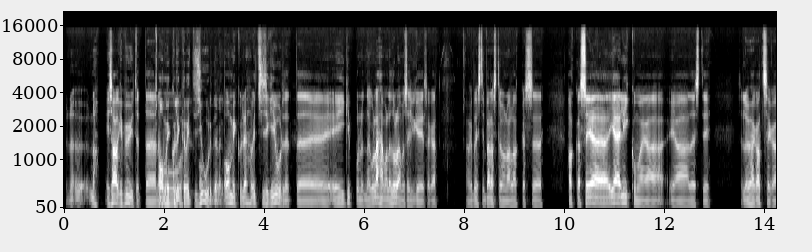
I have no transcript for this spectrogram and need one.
noh, ei saagi püüda, et ta nagu, hommikul ikka võttis juurde veel. hommikul jah, võttis isegi juurde, et äh, ei kippunud nagu lähemale tulema selg ees, aga aga tõesti pärastlõunal hakkas, hakkas see jää, jää liikuma ja, ja tõesti selle ühe katsega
